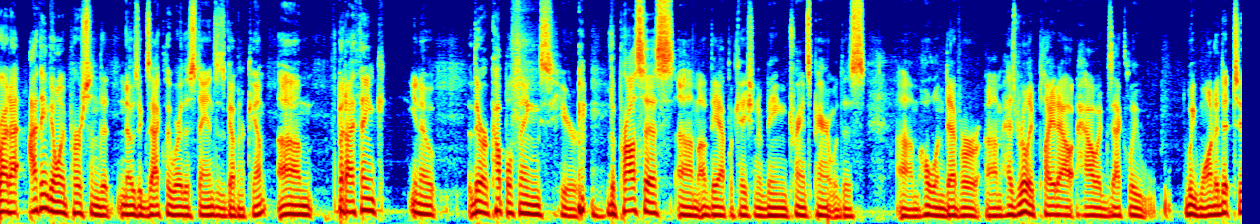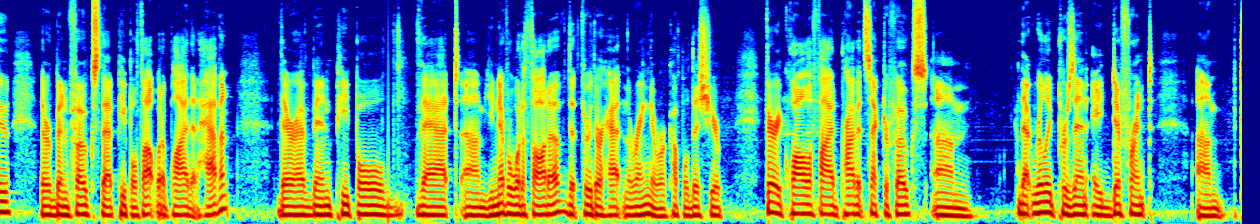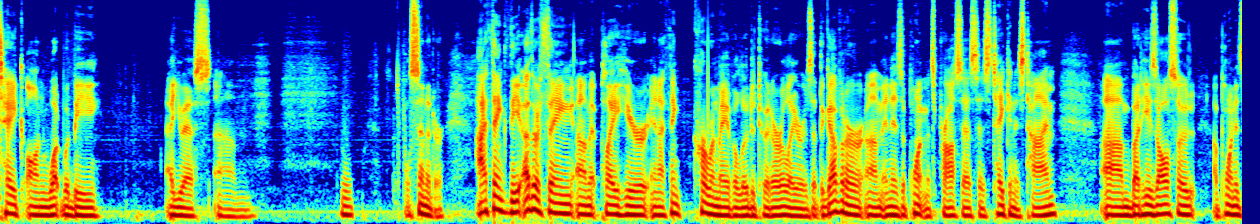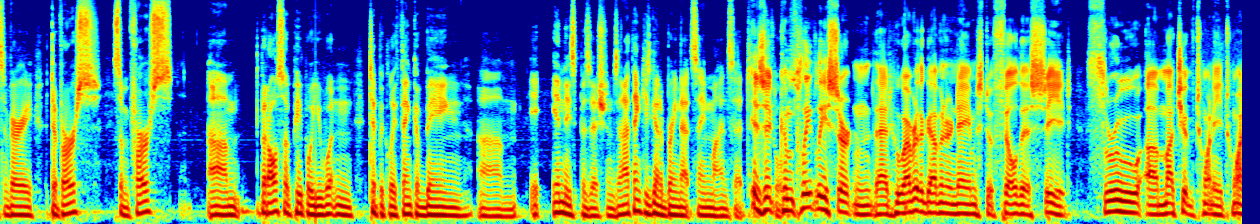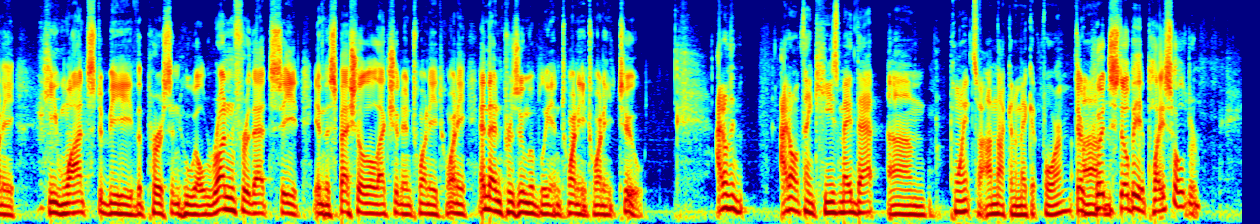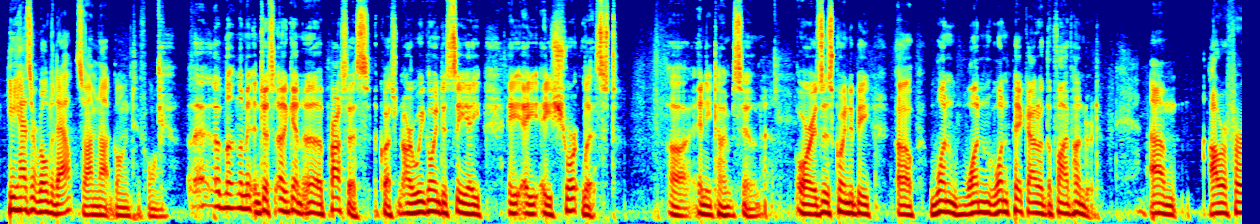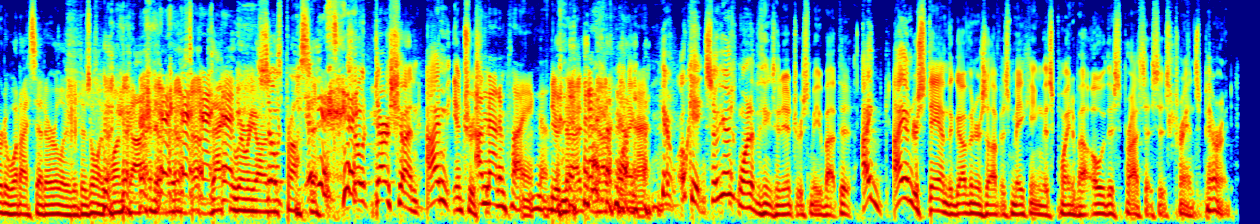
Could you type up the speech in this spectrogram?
Right. I, I think the only person that knows exactly where this stands is Governor Kemp. Um, but I think, you know, there are a couple things here. the process um, of the application of being transparent with this um, whole endeavor um, has really played out how exactly we wanted it to. There have been folks that people thought would apply that haven't. There have been people that um, you never would have thought of that threw their hat in the ring. There were a couple this year, very qualified private sector folks um, that really present a different um, take on what would be a U.S senator. I think the other thing um, at play here, and I think Kerwin may have alluded to it earlier, is that the governor um, in his appointments process has taken his time, um, but he's also appointed some very diverse, some firsts, um, but also people you wouldn't typically think of being um, in these positions. And I think he's going to bring that same mindset. Is it completely certain that whoever the governor names to fill this seat through uh, much of 2020 he wants to be the person who will run for that seat in the special election in 2020 and then presumably in 2022. I don't think I don't think he's made that um, point, so I'm not going to make it for him. There um, could still be a placeholder. He hasn't ruled it out, so I'm not going to for him. Uh, let me just again a process question. Are we going to see a a, a, a short list uh, anytime soon, or is this going to be uh, one one one pick out of the 500? Um, I'll refer to what I said earlier that there's only one guy that knows exactly where we are so, in this process. So, Dar'shun, I'm interested. I'm not implying, no. You're not, you're not implying. not. Here, okay, so here's one of the things that interests me about this. I, I understand the governor's office making this point about, oh, this process is transparent.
